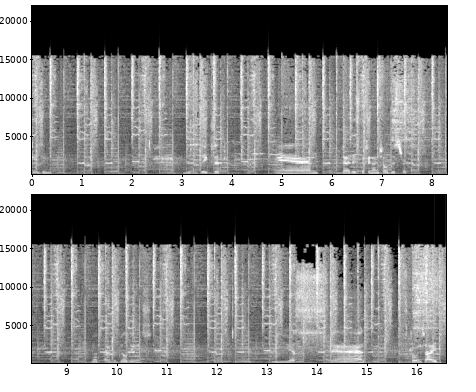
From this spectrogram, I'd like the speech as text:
This is the exit. And that is the financial district. That are the buildings. Yes. And let's go inside.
